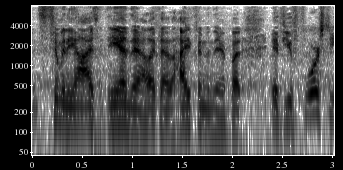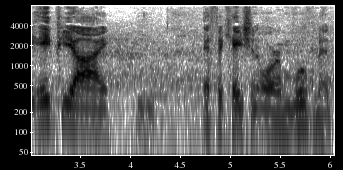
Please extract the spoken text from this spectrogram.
It's too many I's at the end there. I like to have a hyphen in there. But if you force the APIification or movement,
